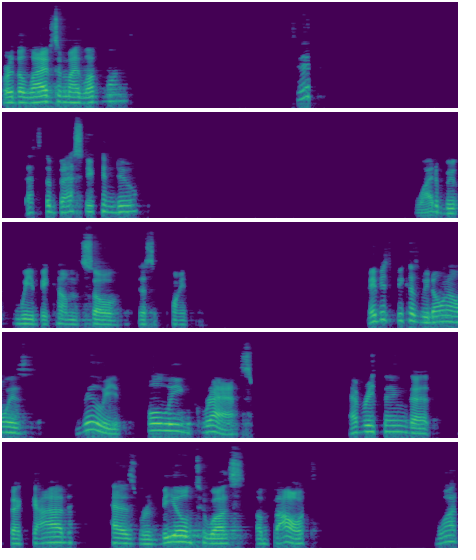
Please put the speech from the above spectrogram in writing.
or the lives of my loved ones? That's it? That's the best you can do? Why do we become so disappointed? Maybe it's because we don't always really fully grasp everything that, that God has revealed to us about what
